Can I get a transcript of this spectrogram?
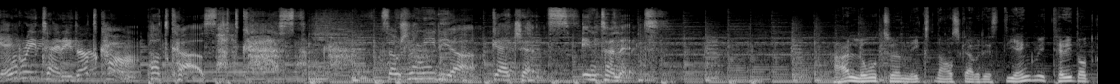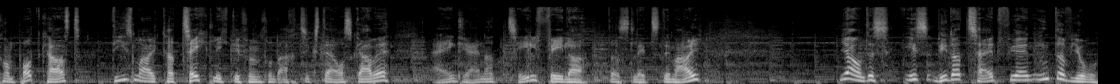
TheAngryTeddy.com Podcast. Podcast. Social Media, Gadgets, Internet. Hallo zur nächsten Ausgabe des TheAngryTeddy.com Podcasts. Diesmal tatsächlich die 85. Ausgabe. Ein kleiner Zählfehler das letzte Mal. Ja, und es ist wieder Zeit für ein Interview.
